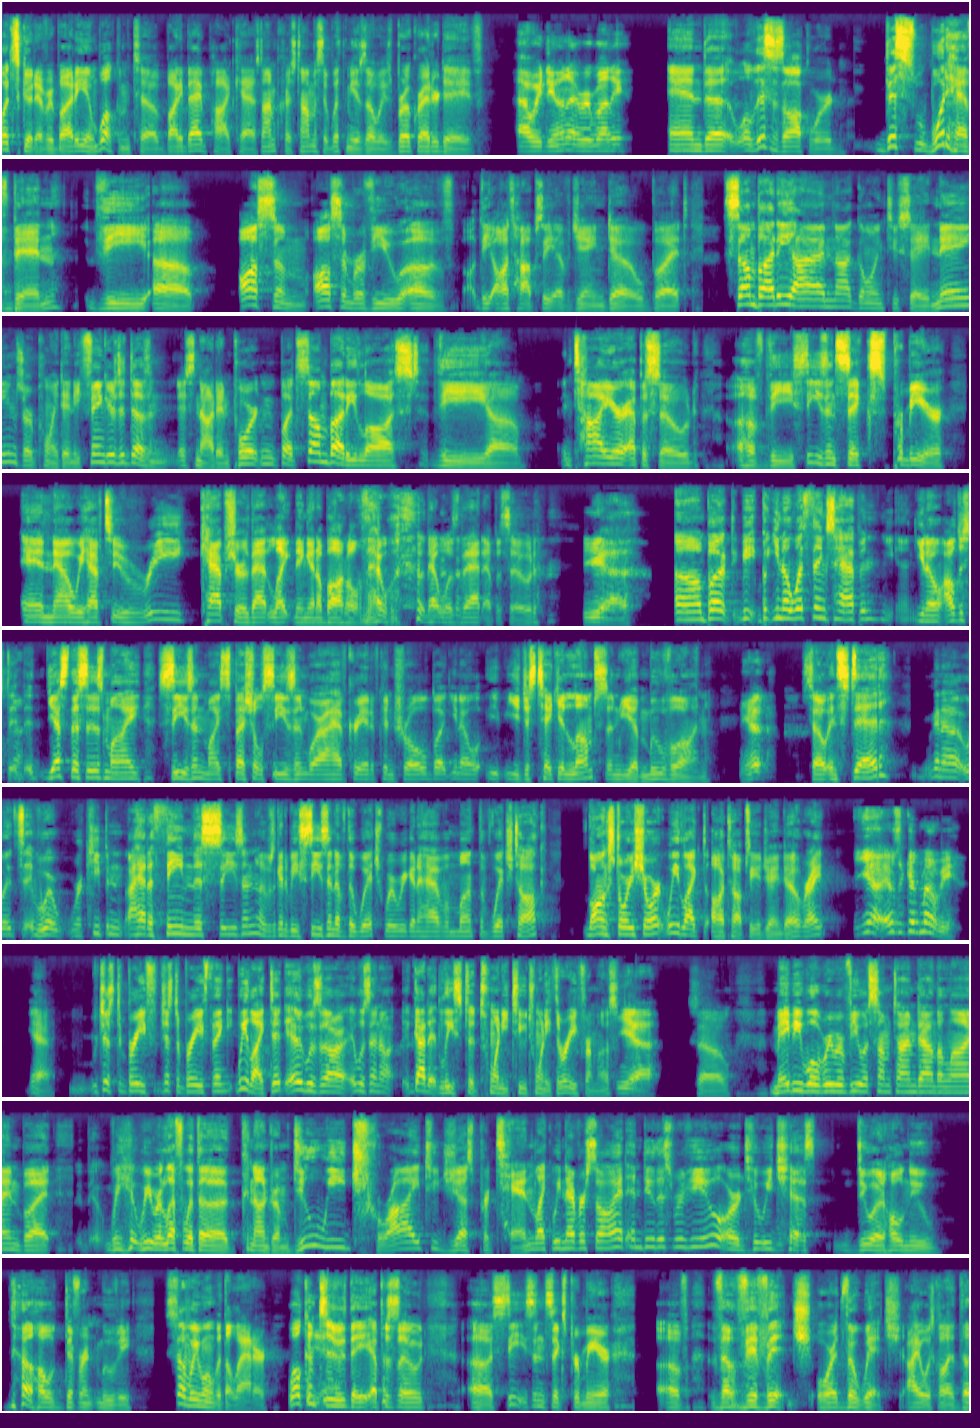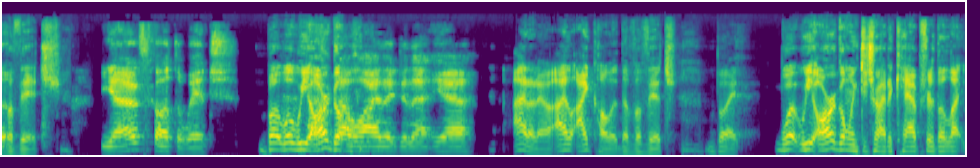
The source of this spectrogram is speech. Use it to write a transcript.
What's good, everybody, and welcome to Body Bag Podcast. I'm Chris Thomas, and with me, as always, Broke Rider Dave. How we doing, everybody? And uh, well, this is awkward. This would have been the uh, awesome, awesome review of the autopsy of Jane Doe, but somebody I'm not going to say names or point any fingers. It doesn't. It's not important. But somebody lost the uh, entire episode of the season six premiere and now we have to recapture that lightning in a bottle. That was, that was that episode. Yeah. Um, but but you know what things happen. You know, I'll just yes, this is my season, my special season where I have creative control. But you know, you, you just take your lumps and you move on. Yeah. So instead, we're gonna we're we're keeping. I had a theme this season. It was gonna be season of the witch, where we're gonna have a month of witch talk. Long story short, we liked Autopsy of Jane Doe, right? Yeah, it was a good movie. Yeah, just a brief, just a brief thing. We liked it. It was, uh, it was in a, it got at least to 22, 23 from us. Yeah. So maybe we'll re-review it sometime down the line. But we we were left with a conundrum: Do we try to just pretend like we never saw it and do this review, or do we just do a whole new, a whole different movie? So we went with the latter. Welcome yeah. to the episode, uh, season six premiere of The Vivitch or The Witch. I always call it The, the Vivitch. Yeah, I always call it the witch. But what we I are going why they do that. Yeah, I don't know. I I call it the Vavitch, but what we are going to try to capture the light.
